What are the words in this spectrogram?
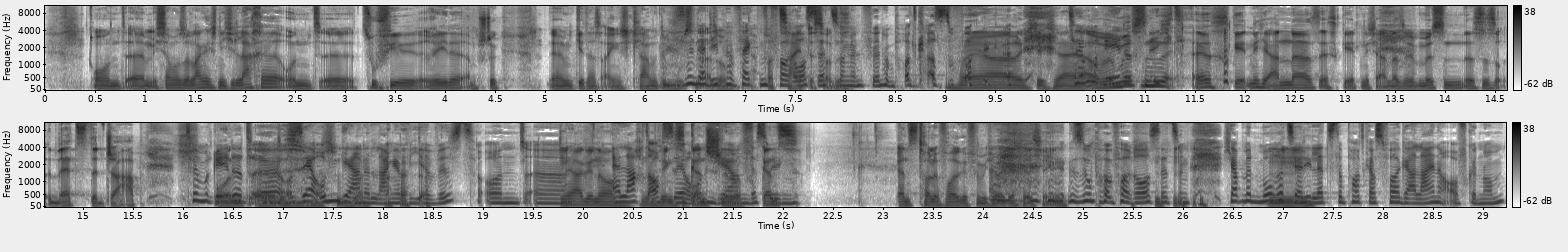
und ähm, ich sag mal, solange ich nicht lache und äh, zu viel rede am Stück, ähm, geht das eigentlich klar mit dem Das Husten. sind ja die Also, perfekten uns. Voraussetzungen für eine Podcast-Folge. Ja, richtig. Ja, Tim ja. Aber wir müssen, nicht. es geht nicht anders, es geht nicht anders. Wir müssen, das ist, that's the job. Tim redet Und, äh, äh, das sehr wir. Ungerne lange, wie ihr wisst. Und äh, Ja, genau. er lacht auch Deswegen ist sehr ganz ungern. schlimm, Deswegen ganz, ganz tolle Folge für mich heute. Deswegen. super Voraussetzung. Ich habe mit Moritz Mhm. ja die letzte Podcast-Folge alleine aufgenommen.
